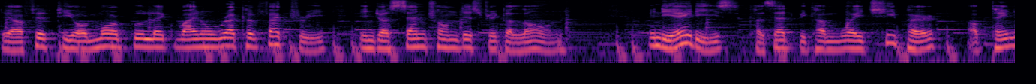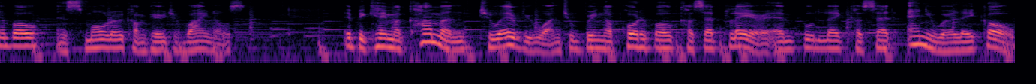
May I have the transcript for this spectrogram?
there are 50 or more bootleg vinyl record factory in just Sanchong district alone. In the 80s, cassette become way cheaper, obtainable, and smaller compared to vinyls. It became a common to everyone to bring a portable cassette player and bootleg cassette anywhere they go.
